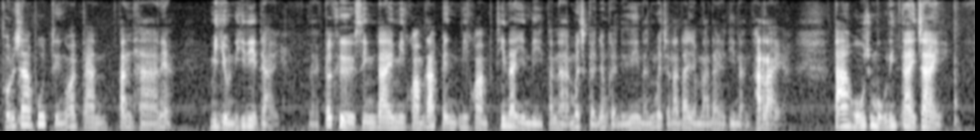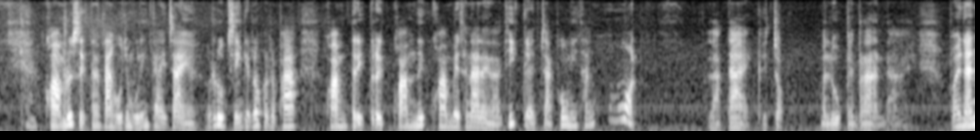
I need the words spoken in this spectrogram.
พระพุทธเจ้าพูดถึงว่าการตัณหาเนี่ยมีอยู่ในที่ใด นะก็คือสิ่งใดมีความรักเป็นมีความที่น่ายินดีตัณหาเมื่อจะเกิดย่อมเกิดในที่นั้น เมื่อจะละได้ย่อมละได้ในที่นั้นอะไรอะตาหูจมูกลิ้นกายใจค่ะความรู้สึกทางตาหูจมูกลิ้นกายใจ รูปเสียงกลิ่นรสผลิตภัณฑ์ความตริตรึกความนึกความเวทนาต่างๆที่เกิดจากพวกนี้ทั้งหมดละได้คือจบบรรลุเป็นพระอรหันต์ได้ เพราะฉะนั้น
